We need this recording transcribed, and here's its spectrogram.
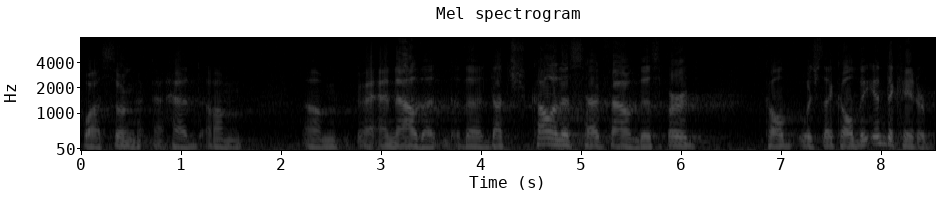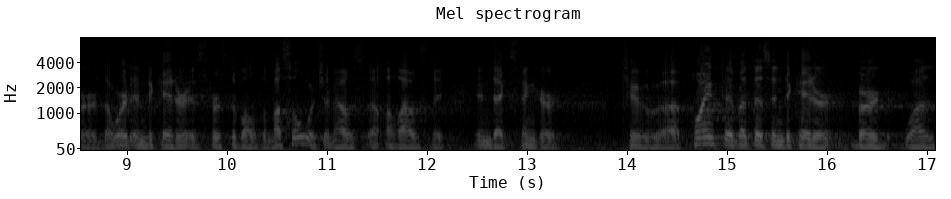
Khoisan had, um, um, and now the, the Dutch colonists had found this bird called, which they called the indicator bird. The word indicator is first of all the muscle, which allows, uh, allows the index finger to uh, point, uh, but this indicator bird was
